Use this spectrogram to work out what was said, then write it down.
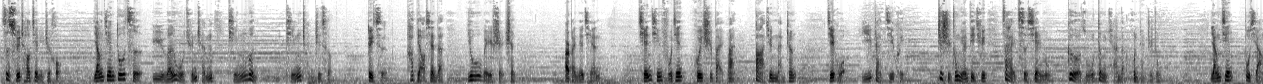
自隋朝建立之后。杨坚多次与文武群臣评论平陈之策，对此他表现的尤为审慎。二百年前，前秦苻坚挥师百万，大军南征，结果一战击溃，致使中原地区再次陷入各族政权的混战之中。杨坚不想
